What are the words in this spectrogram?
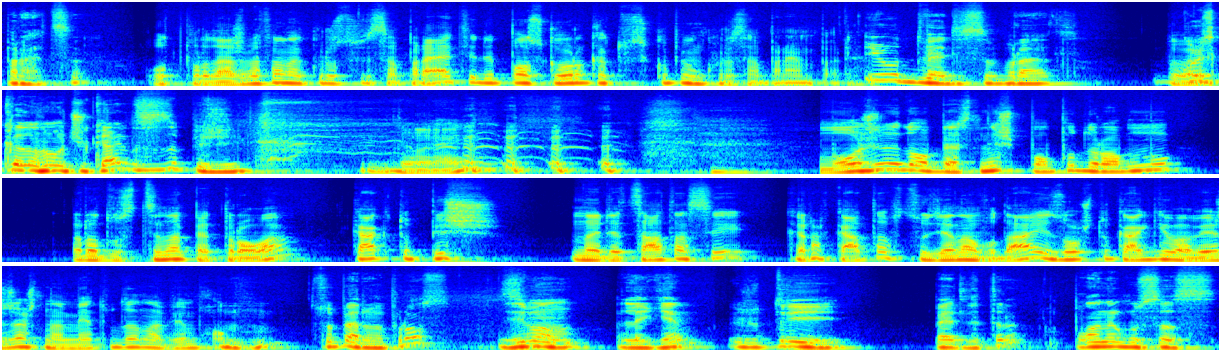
Правят се. От продажбата на курсове са правят или по-скоро като си купим курса правим пари? И от двете се правят. Добре. Иска да научи как да се запиши. Добре. Може ли да обясниш по-подробно Радостина Петрова, както пиш на децата си краката в студена вода и изобщо как ги въвеждаш на метода на Вим Хоф? Супер въпрос. Взимам леген, между 3 и 5 литра. Пълня го с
